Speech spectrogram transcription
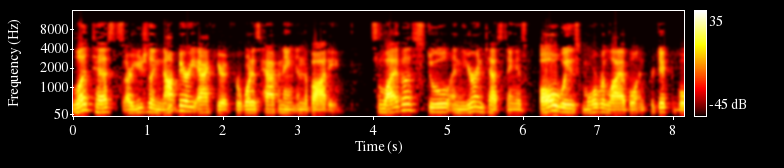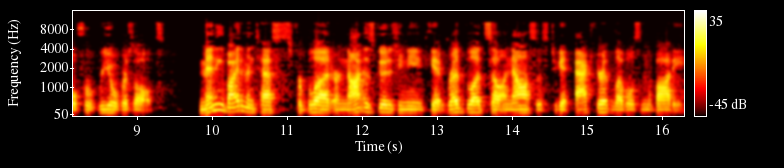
blood tests are usually not very accurate for what is happening in the body. Saliva, stool, and urine testing is always more reliable and predictable for real results. Many vitamin tests for blood are not as good as you need to get red blood cell analysis to get accurate levels in the body.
